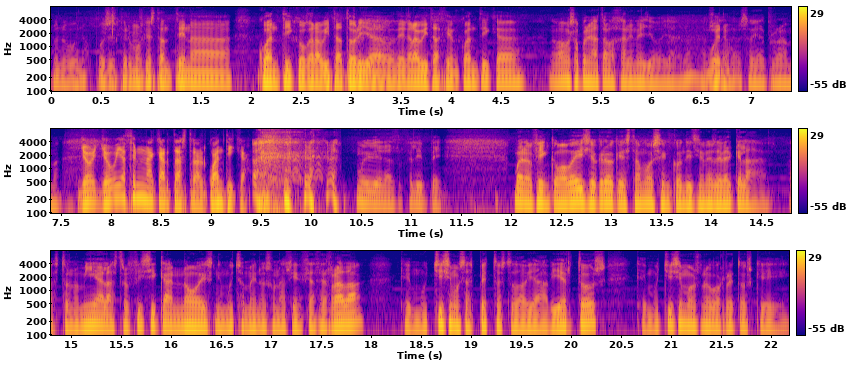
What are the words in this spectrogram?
bueno bueno pues esperemos que esta antena cuántico gravitatoria o de gravitación cuántica nos vamos a poner a trabajar en ello ya, ¿no? bueno, el programa. Yo, yo voy a hacer una carta astral cuántica. Muy bien, Felipe. Bueno, en fin, como veis, yo creo que estamos en condiciones de ver que la astronomía, la astrofísica, no es ni mucho menos una ciencia cerrada, que hay muchísimos aspectos todavía abiertos, que hay muchísimos nuevos retos que,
